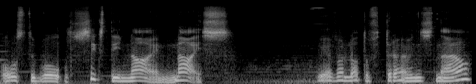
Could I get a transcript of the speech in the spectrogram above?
balls to ball 69, nice. We have a lot of drones now.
